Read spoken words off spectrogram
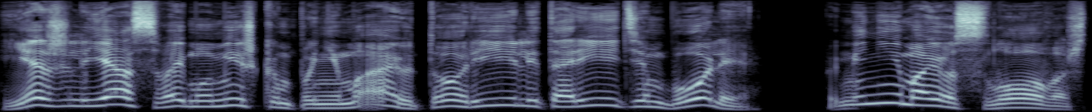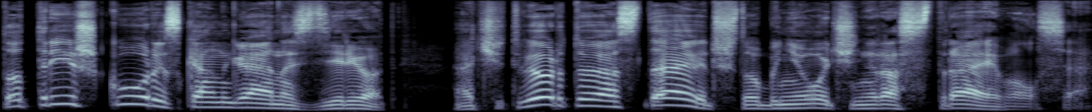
Ежели я своим умишкам понимаю, то Рили Тари тем более. Помяни мое слово, что три шкуры с кангана сдерет, а четвертую оставит, чтобы не очень расстраивался.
